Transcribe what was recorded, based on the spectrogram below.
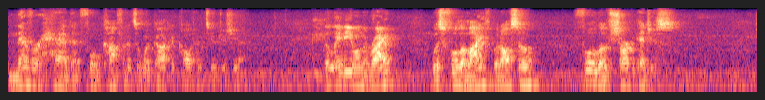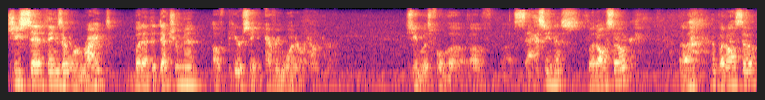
never had that full confidence of what God had called him to just yet. The lady on the right was full of life, but also full of sharp edges. She said things that were right, but at the detriment of piercing everyone around her. She was full of, of uh, sassiness, but also, uh, but also,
